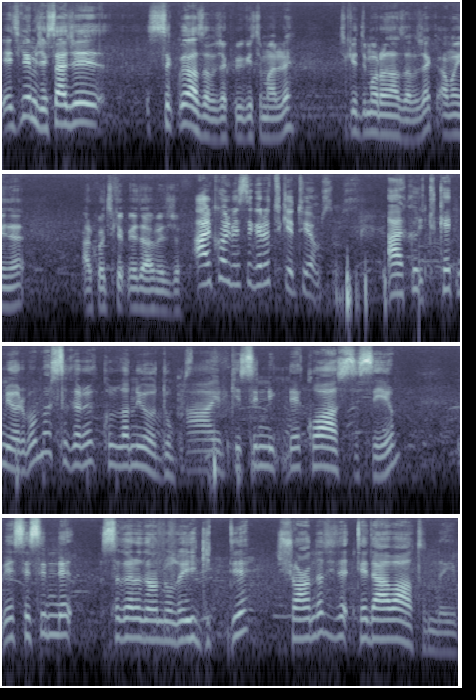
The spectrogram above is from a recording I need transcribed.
Etkilemeyecek sadece sıklığı azalacak büyük ihtimalle. Tüketim oranı azalacak ama yine alkol tüketmeye devam edeceğim. Alkol ve sigara tüketiyor musunuz? Alkol tüketmiyorum ama sigara kullanıyordum. Hayır kesinlikle koa hastasıyım. Ve sesim de sigaradan dolayı gitti. Şu anda te- tedavi altındayım.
